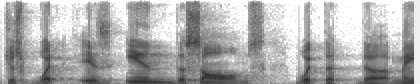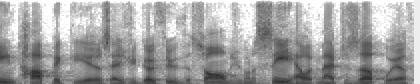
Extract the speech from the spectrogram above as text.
just what is in the Psalms, what the, the main topic is as you go through the Psalms. You're going to see how it matches up with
